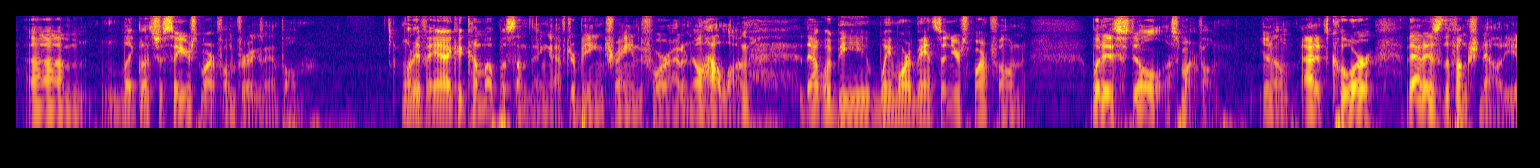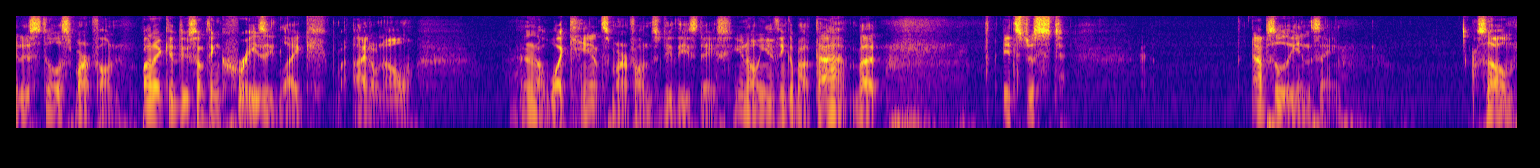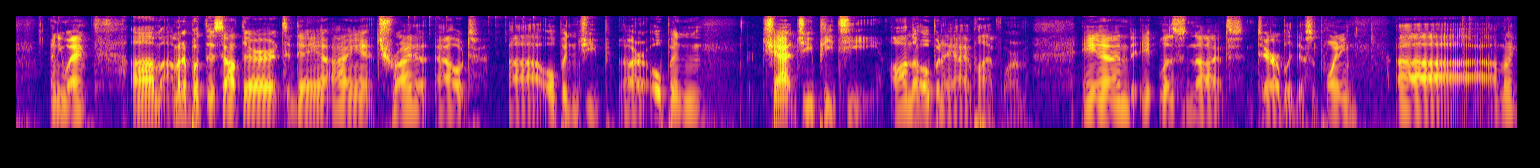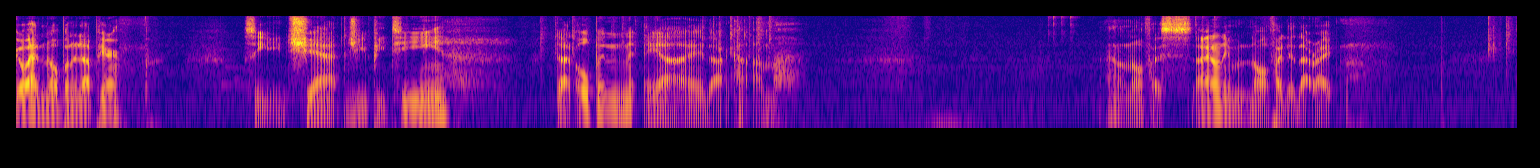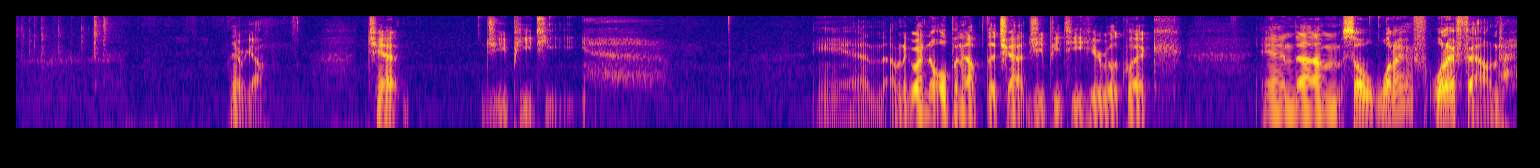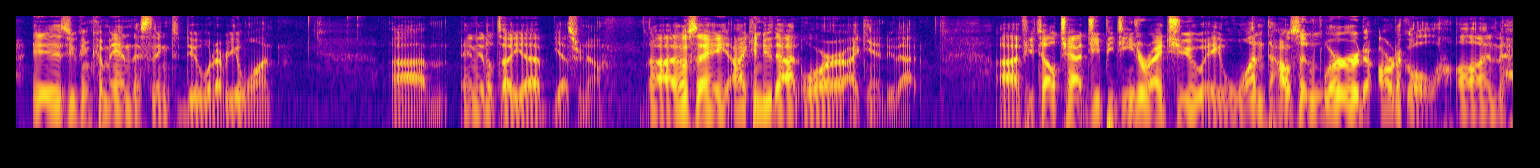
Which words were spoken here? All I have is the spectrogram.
Um, like, let's just say your smartphone, for example. What if AI could come up with something after being trained for I don't know how long that would be way more advanced than your smartphone, but is still a smartphone? You know, at its core, that is the functionality. It is still a smartphone, but it could do something crazy like I don't know. I don't know what can't smartphones do these days. You know, you think about that, but it's just absolutely insane. So, anyway, um, I'm gonna put this out there today. I tried out, uh, Open G or Open Chat GPT on the OpenAI platform, and it was not terribly disappointing. Uh, I'm gonna go ahead and open it up here. see Chat GPT openai.com. I don't know if I I don't even know if I did that right. There we go. Chat GPT. And I'm going to go ahead and open up the Chat GPT here real quick. And um, so what I've what I've found is you can command this thing to do whatever you want, um, and it'll tell you yes or no. Uh, it'll say I can do that or I can't do that. Uh, if you tell Chat GPT to write you a 1,000 word article on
